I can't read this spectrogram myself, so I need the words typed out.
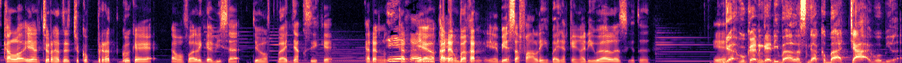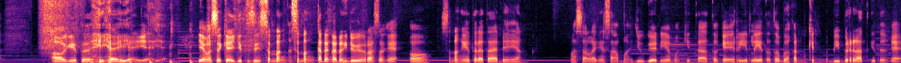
kalau yang curhatnya cukup berat, gue kayak sama Vali nggak bisa jawab banyak sih kayak kadang Iya kad- kan, ya kayak- kadang bahkan ya biasa Vali banyak yang nggak dibales gitu. Iya. nggak bukan nggak dibales nggak kebaca gue bilang Oh gitu, iya iya iya iya. ya maksudnya kayak gitu sih seneng seneng kadang-kadang juga ngerasa kayak oh seneng ya ternyata ada yang masalahnya sama juga nih sama kita atau kayak relate atau bahkan mungkin lebih berat gitu kayak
